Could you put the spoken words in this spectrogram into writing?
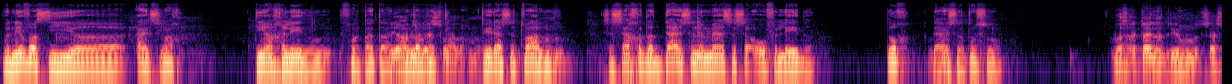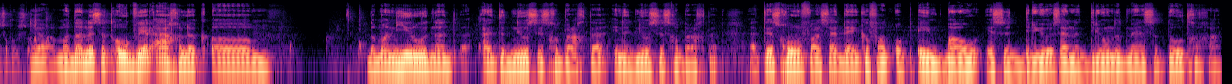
Wanneer was die eh, uitslag? Tien jaar geleden van Qatar. Ja, Hoe lang was het? 2012, man. 2012. Ze zeggen dat duizenden mensen zijn overleden. Toch? Duizend of zo. Het was uiteindelijk 360 of zo. Ja, maar dan is het ook weer eigenlijk ehm, de manier hoe het naar- uit het nieuws is gebracht, hè? in het nieuws is gebracht. Hè? Het is gewoon van, zij denken van op één bouw is er drie, zijn er 300 mensen dood gegaan.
